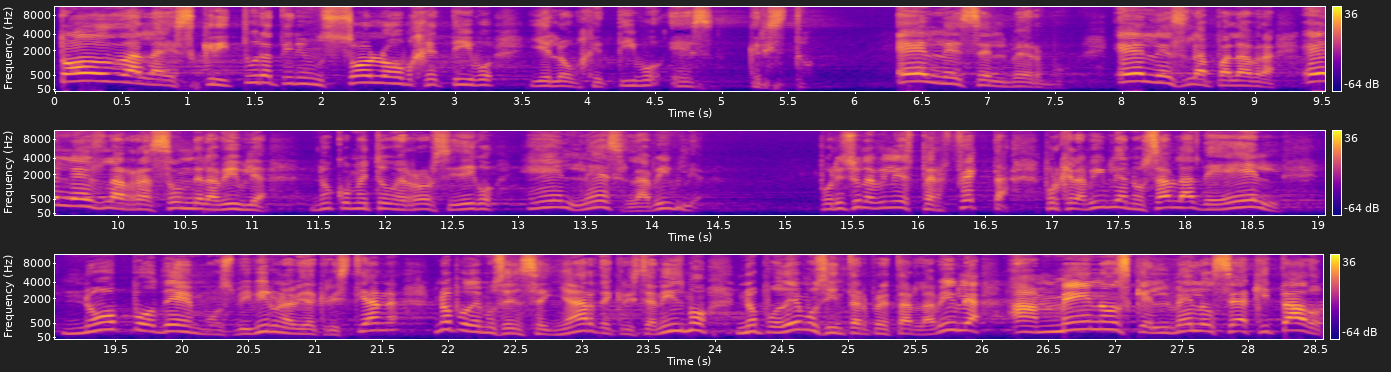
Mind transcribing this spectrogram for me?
Toda la escritura tiene un solo objetivo y el objetivo es Cristo. Él es el verbo, Él es la palabra, Él es la razón de la Biblia. No cometo un error si digo, Él es la Biblia. Por eso la Biblia es perfecta, porque la Biblia nos habla de Él. No podemos vivir una vida cristiana, no podemos enseñar de cristianismo, no podemos interpretar la Biblia a menos que el velo sea quitado.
